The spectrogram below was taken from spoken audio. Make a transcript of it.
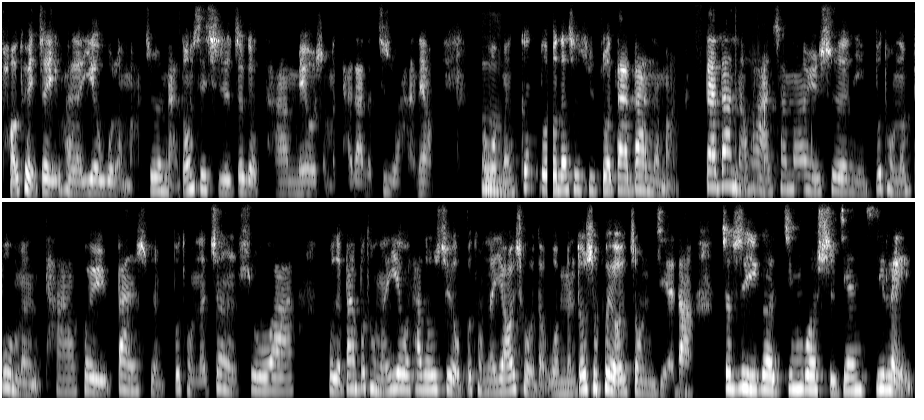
跑腿这一块的业务了嘛，就是买东西，其实这个它没有什么太大的技术含量，我们更多的是去做代办的嘛。代办的话，相当于是你不同的部门，它会办是不同的证书啊，或者办不同的业务，它都是有不同的要求的，我们都是会有总结的，这是一个经过时间积累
